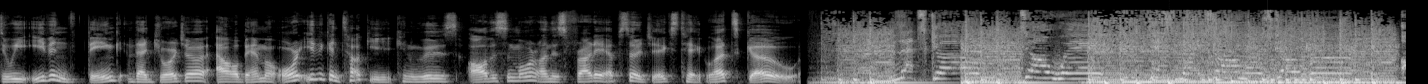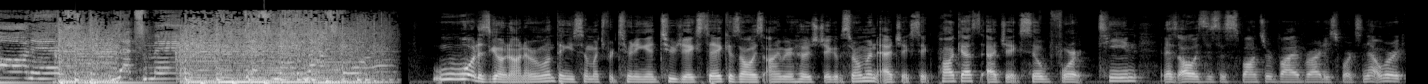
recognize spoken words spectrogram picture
do we even think that Georgia, Alabama, or even Kentucky can lose all this and more on this Friday episode of Jake's Take? Let's go. Let's go. Don't wait. What is going on, everyone? Thank you so much for tuning in to Jake's Take. As always, I'm your host, Jacob Silverman at Jake's Take Podcast at Jake Silb 14. And as always, this is sponsored by Variety Sports Network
